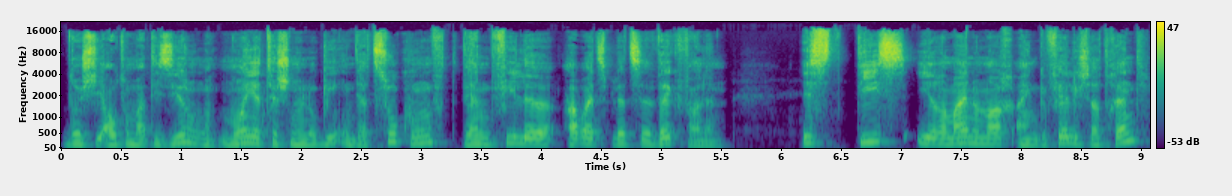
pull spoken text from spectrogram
durch die Automatisierung und neue Technologie in der Zukunft werden viele Arbeitsplätze wegfallen. Ist dies Ihrer Meinung nach ein gefährlicher Trend?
